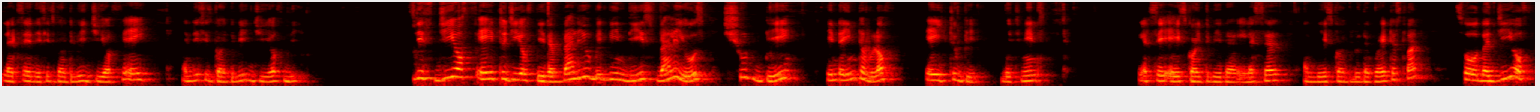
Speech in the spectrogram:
let's say this is going to be g of a and this is going to be g of b. This g of a to g of b, the value between these values should be in the interval of a to b which means let's say a is going to be the lesser and b is going to be the greatest one. So the g of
